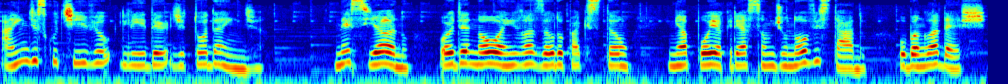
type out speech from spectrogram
a indiscutível líder de toda a Índia. Nesse ano, ordenou a invasão do Paquistão em apoio à criação de um novo Estado, o Bangladesh,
